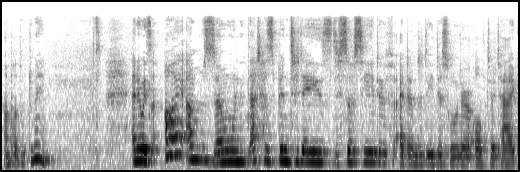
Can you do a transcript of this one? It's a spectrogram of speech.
on public domain. Anyways, I am Zone. That has been today's dissociative identity disorder alter tag.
